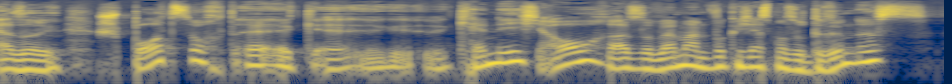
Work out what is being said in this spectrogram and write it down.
Also Sportsucht äh, äh, kenne ich auch. Also wenn man wirklich erstmal so drin ist,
